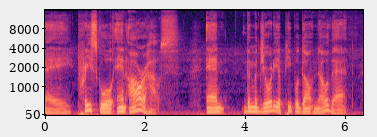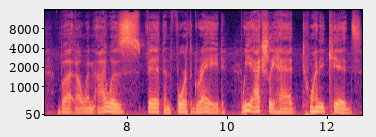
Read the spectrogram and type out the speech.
a preschool in our house. And the majority of people don't know that. But you know, when I was fifth and fourth grade, we actually had 20 kids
